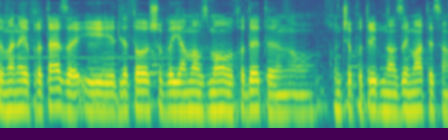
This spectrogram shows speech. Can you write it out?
У мене є протеза, і для того, щоб я мав змогу ходити, ну конче потрібно займатися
